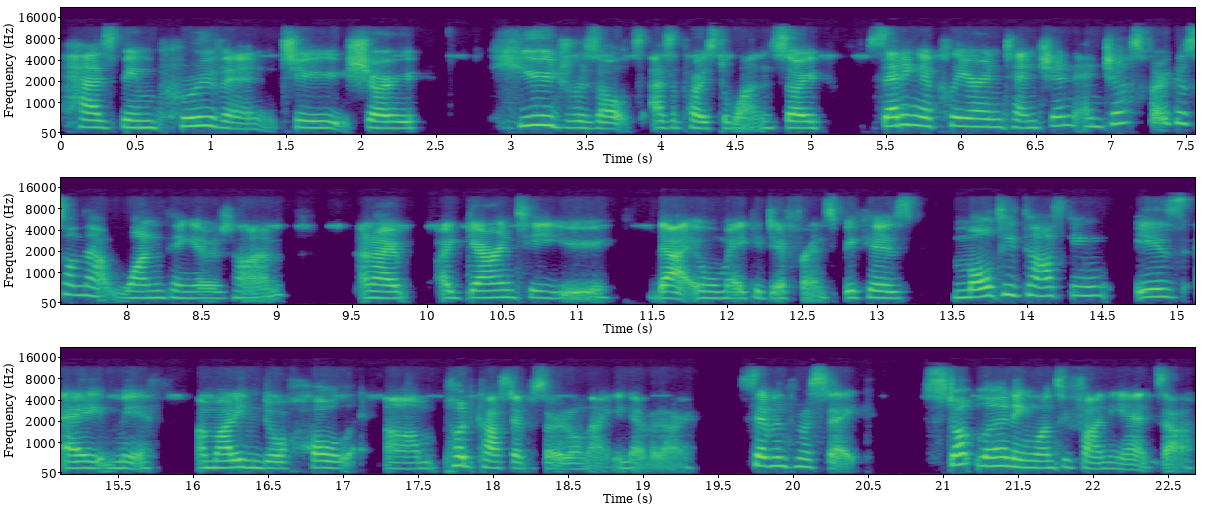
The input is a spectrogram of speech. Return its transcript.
has been proven to show huge results as opposed to one. So setting a clear intention and just focus on that one thing at a time and I, I guarantee you that it will make a difference because multitasking is a myth. I might even do a whole um, podcast episode on that. You never know. Seventh mistake stop learning once we find the answer.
